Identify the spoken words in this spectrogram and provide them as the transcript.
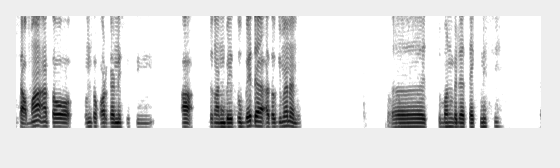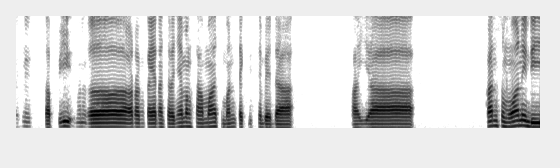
sama atau untuk organisasi dengan B itu beda atau gimana nih? Eh cuman beda teknis sih. Teknis? Tapi Gimana eh rangkaian acaranya emang sama cuman teknisnya beda. Kayak kan semua nih di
